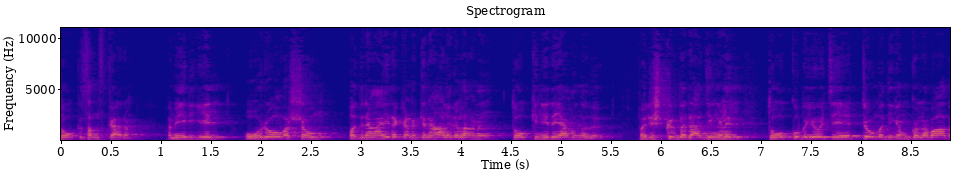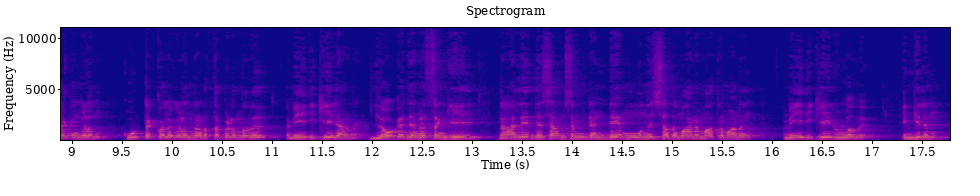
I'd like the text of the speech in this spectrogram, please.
തോക്ക് സംസ്കാരം. അമേരിക്കയിൽ ഓരോ വർഷവും പതിനായിരക്കണക്കിന് ആളുകളാണ് തോക്കിനിരയാകുന്നത്. പരിഷ്കൃത രാജ്യങ്ങളിൽ തോക്കുപയോഗിച്ച് ഏറ്റവും അധികം കൊലപാതകങ്ങളും കൂട്ടക്കൊലകളും നടത്തപ്പെടുന്നത് അമേരിക്കയിലാണ്. ലോക ജനസംഖ്യയിൽ നാല് ദശാംശം രണ്ട് മൂന്ന് ശതമാനം മാത്രമാണ് അമേരിക്കയിലുള്ളത്. എങ്കിലും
